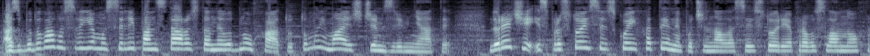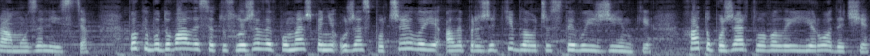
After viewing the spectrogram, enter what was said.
А збудував у своєму селі пан староста не одну хату, тому й має з чим зрівняти. До речі, із простої сільської хатини починалася історія православного храму у Залістях. Поки будувалися, то служили в помешканні уже спочилої, але при житті благочестивої жінки. Хату пожертвували її родичі.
